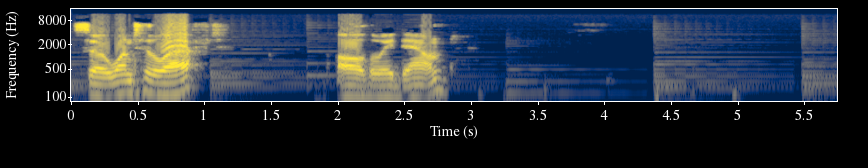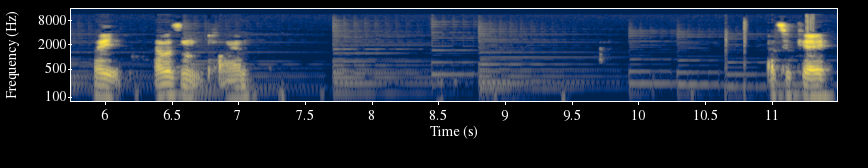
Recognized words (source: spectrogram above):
So one to the left, all the way down. Wait, that wasn't the plan. That's okay.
